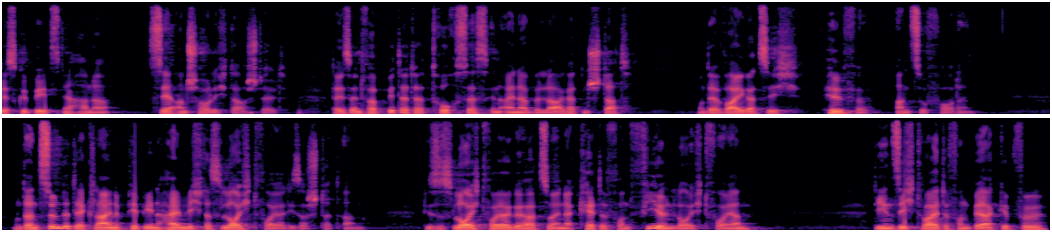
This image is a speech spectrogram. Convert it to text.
des Gebets der Hanna sehr anschaulich darstellt. Da ist ein verbitterter Truchsess in einer belagerten Stadt und er weigert sich, Hilfe anzufordern. Und dann zündet der kleine Pippin heimlich das Leuchtfeuer dieser Stadt an. Dieses Leuchtfeuer gehört zu einer Kette von vielen Leuchtfeuern, die in Sichtweite von Berggipfel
